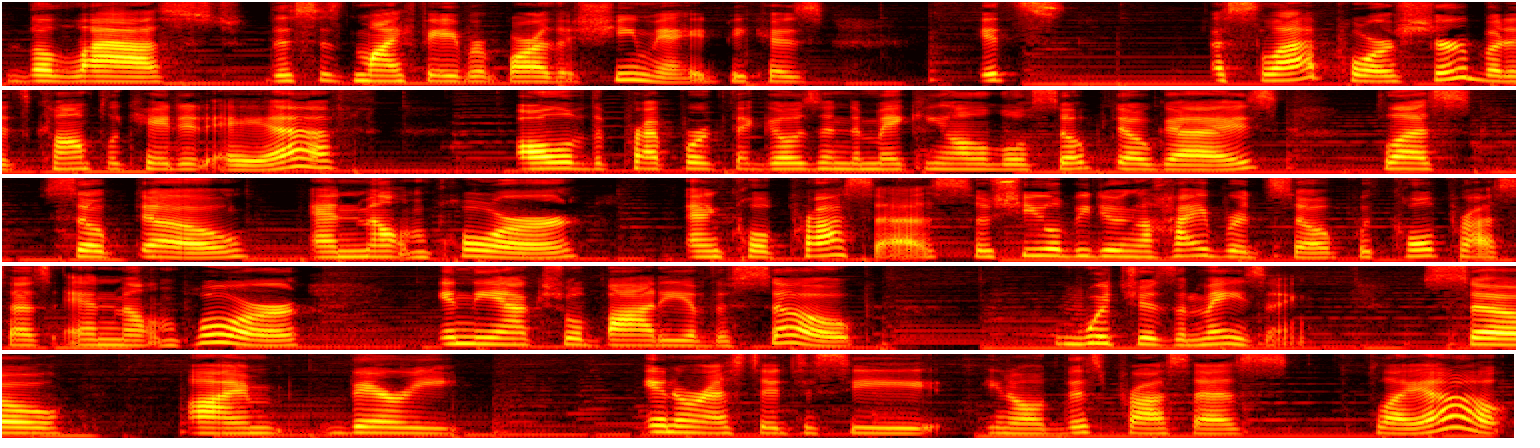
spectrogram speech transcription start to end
the last this is my favorite bar that she made because it's a slab pour sure but it's complicated af all of the prep work that goes into making all of those soap dough guys plus soap dough and melt and pour and cold process so she will be doing a hybrid soap with cold process and melt and pour in the actual body of the soap which is amazing so i'm very interested to see you know this process play out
